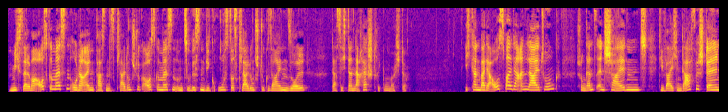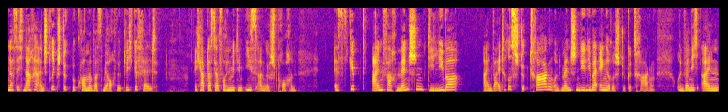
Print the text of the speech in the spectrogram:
mich selber ausgemessen oder ein passendes Kleidungsstück ausgemessen, um zu wissen, wie groß das Kleidungsstück sein soll, das ich dann nachher stricken möchte. Ich kann bei der Auswahl der Anleitung schon ganz entscheidend die Weichen dafür stellen, dass ich nachher ein Strickstück bekomme, was mir auch wirklich gefällt. Ich habe das ja vorhin mit dem Is angesprochen. Es gibt einfach Menschen, die lieber ein weiteres Stück tragen und Menschen, die lieber engere Stücke tragen. Und wenn ich ein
